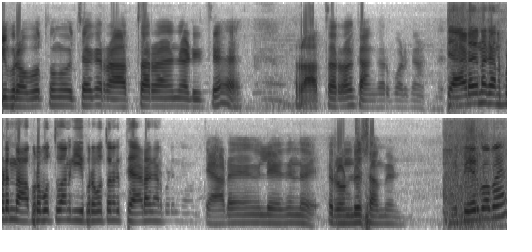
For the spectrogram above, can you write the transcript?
ఈ ప్రభుత్వం వచ్చాక రాస్తారా అని అడిగితే రాస్తారో కంగారు పడకంటున్నారు తేడా కనపడింది ఆ ప్రభుత్వానికి? ఈ ప్రభుత్వానికి తేడా కనపడింది? తేడా ఏమీ లేదండి. రెండు సమయం మీ పేరు బాబాయ్?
